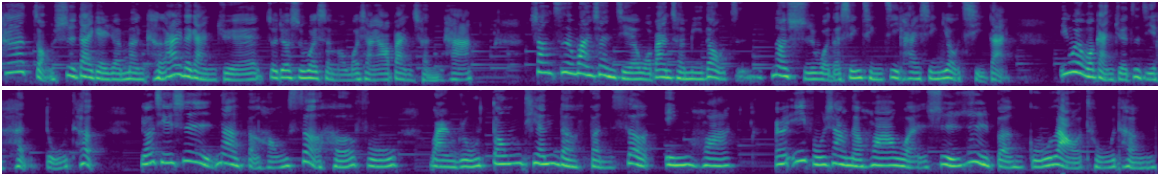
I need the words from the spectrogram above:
他总是带给人们可爱的感觉，这就是为什么我想要扮成他。上次万圣节我扮成祢豆子，那时我的心情既开心又期待，因为我感觉自己很独特，尤其是那粉红色和服，宛如冬天的粉色樱花，而衣服上的花纹是日本古老图腾。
